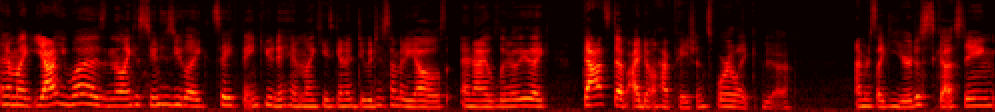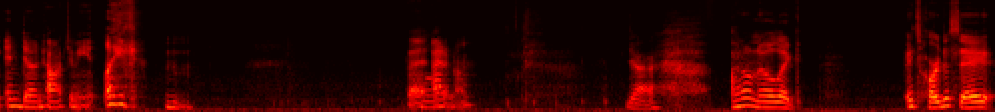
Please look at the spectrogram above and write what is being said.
And I'm like, yeah, he was. And then like as soon as you like say thank you to him, like he's gonna do it to somebody else. And I literally like that stuff I don't have patience for. Like Yeah. I'm just like, you're disgusting and don't talk to me. Like Mhm. but Well- I don't know. Yeah. I don't know, like it's hard to say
